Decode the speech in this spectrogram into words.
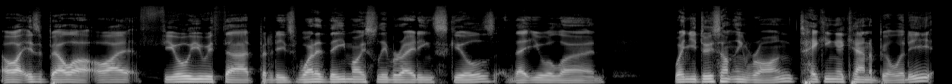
Oh, Isabella, I feel you with that, but it is one of the most liberating skills that you will learn. When you do something wrong, taking accountability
